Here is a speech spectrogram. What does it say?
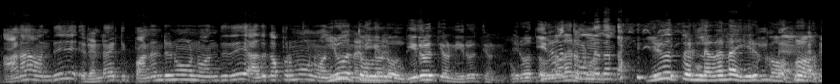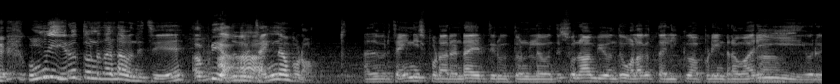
ஆனா வந்து ரெண்டாயிரத்தி பன்னெண்டுன்னு ஒண்ணு வந்தது அதுக்கப்புறமா ஒண்ணு வந்து இருபத்தொன்னுன்னு வந்துச்சு. இருபத்தி ஒண்ணு இருபத்தி தான் இருபத்தொன்னு இருக்கும். தான்டா. இருபத்தொன்னுல தான்டா இருக்கும். உண்மை இருபத்தொன்னு தான்டா வந்துச்சு. அப்படியா? அது ஒரு சைனா படம். அது ஒரு சைனீஸ் படம். ரெண்டாயிரத்தி இருபத்தொன்னுல வந்து சுனாமி வந்து உலகத்தை அழிக்கும் அப்படின்ற மாதிரி ஒரு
